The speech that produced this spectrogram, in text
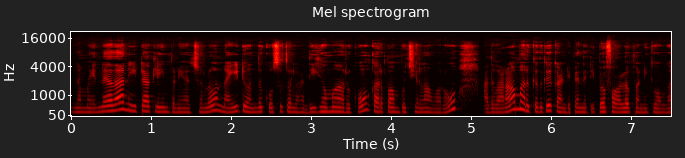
நம்ம என்ன தான் நீட்டாக க்ளீன் பண்ணி வச்சாலும், நைட்டு வந்து கொசு தொல்லை அதிகமாக இருக்கும். கருப்பாம்பூச்சியெல்லாம் வரும். அது வராமல் இருக்கிறதுக்கு கண்டிப்பாக இந்த டிப்பை ஃபாலோ பண்ணிக்கோங்க.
